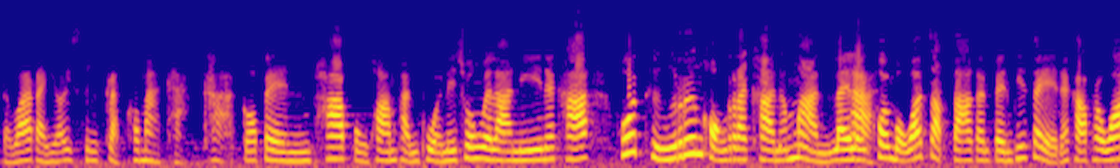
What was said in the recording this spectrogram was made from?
แต่ว่ารายย่อยซื้อกลับเข้ามาค่ะ ค่ะ ก็เป็นภาพของความผันผวนในช่วงเวลานี้นะคะ พูดถึงเรื่องของราคาน้ำมัน หลายค่ะๆคนบอกว่าจับตากันเป็นพิเศษนะคะ เพราะว่า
